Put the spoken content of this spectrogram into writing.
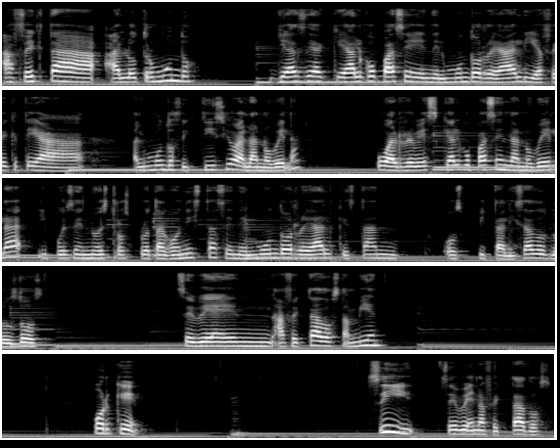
afecta al otro mundo, ya sea que algo pase en el mundo real y afecte al mundo ficticio, a la novela, o al revés, que algo pase en la novela y pues en nuestros protagonistas en el mundo real que están hospitalizados los dos, se ven afectados también. Porque sí, se ven afectados.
